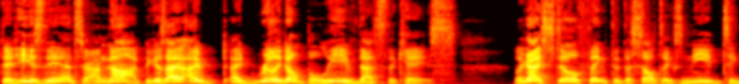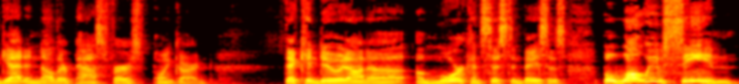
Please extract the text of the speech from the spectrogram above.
that he's the answer. I'm not because I, I I really don't believe that's the case. Like I still think that the Celtics need to get another pass first point guard that can do it on a, a more consistent basis. But what we've seen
